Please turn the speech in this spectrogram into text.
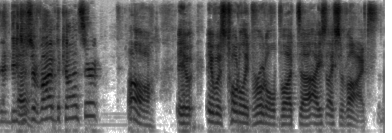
Did, did uh, you survive the concert? Oh, it, it was totally brutal, but uh, I, I survived.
